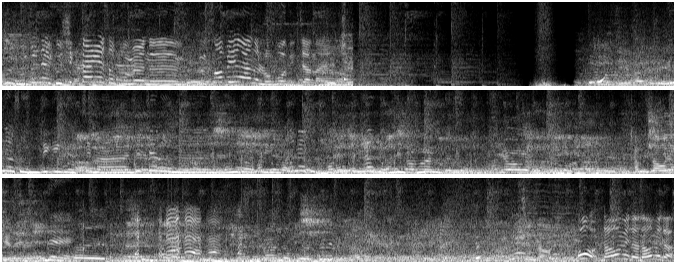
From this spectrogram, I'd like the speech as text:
그 요즘에 그 식당에서 보면은 네. 그 서빙하는 로봇 있잖아요. 그렇죠. 혼자서 움직이고 있지만 실제로는 뭔가 지금 꺼내서 작업을 하고 있는 중인데. 한번 써보시겠어요? 네. 지금 나오시죠? 어, 나옵니다, 나옵니다.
